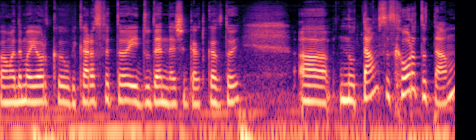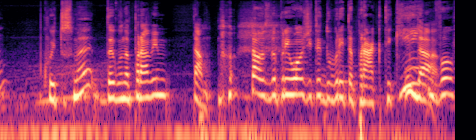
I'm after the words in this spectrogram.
Палма де Майорка, обикара света и до ден днешен, както каза той. А, но там, с хората там, които сме, да го направим там. Тоест да приложите добрите практики Да. в,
